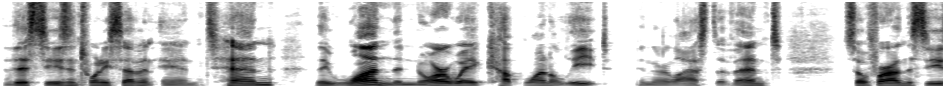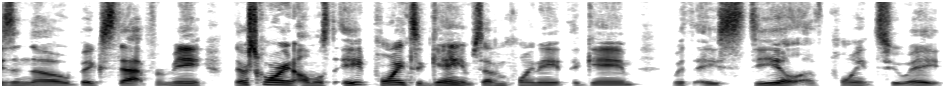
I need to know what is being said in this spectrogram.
this season. Twenty-seven and ten. They won the Norway Cup One Elite in their last event. So far on the season, though, big stat for me, they're scoring almost eight points a game, 7.8 a game with a steal of 0.28.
